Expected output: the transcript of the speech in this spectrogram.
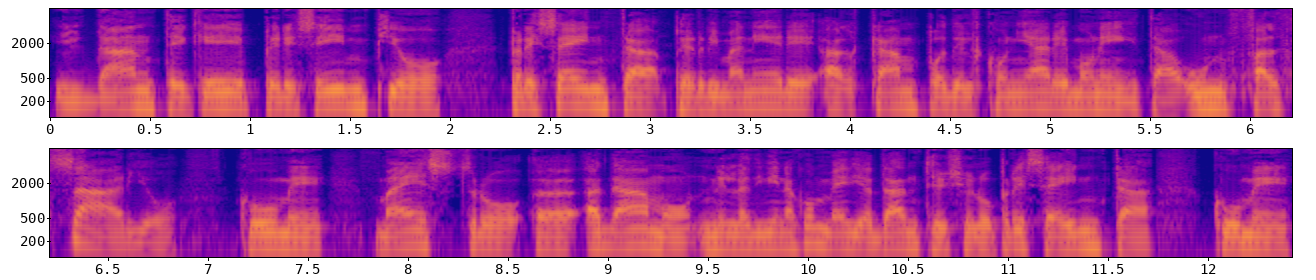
il Dante che per esempio presenta per rimanere al campo del coniare moneta un falsario come maestro eh, Adamo, nella Divina Commedia Dante ce lo presenta come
